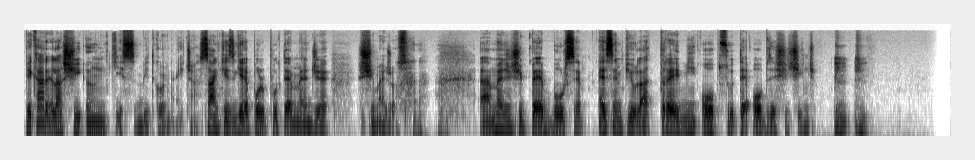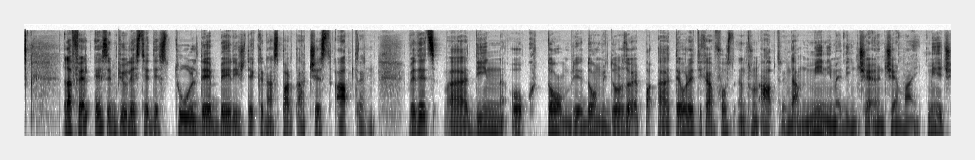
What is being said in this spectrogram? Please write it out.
pe care l-a și închis Bitcoin aici. S-a închis gap-ul, putem merge și mai jos. Uh, mergem și pe burse. S&P-ul la 3885. La fel, S&P-ul este destul de bearish de când a spart acest uptrend. Vedeți, uh, din octombrie 2022, uh, teoretic am fost într-un uptrend, da? minime din ce în ce mai mici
